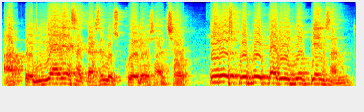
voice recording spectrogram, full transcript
a pelear y a sacarse los cueros al sol. Y los propietarios no piensan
